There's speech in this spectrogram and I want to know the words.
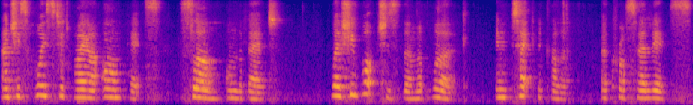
and she's hoisted by her armpits, slung on the bed, where she watches them at work in technicolor across her lids,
